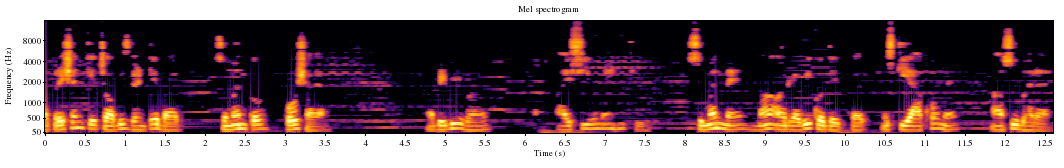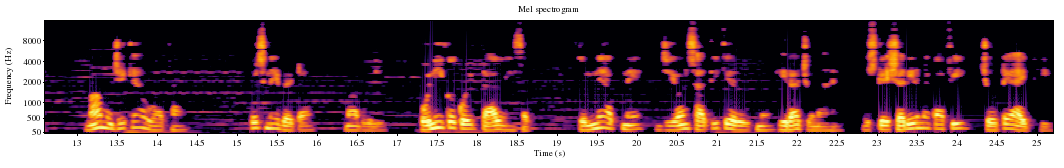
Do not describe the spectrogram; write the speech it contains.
ऑपरेशन के 24 घंटे बाद सुमन को होश आया। अभी भी वह आईसीयू में ही थी। सुमन ने माँ और रवि को देखकर उसकी आँखों में आँसू भर आए माँ, मुझे क्या हुआ था? कुछ नहीं बेटा, माँ बोली। होनी को कोई टाल नहीं सकता तुमने अपने जीवन साथी के रूप में हीरा चुना है। उसके शरीर में काफ़ी चोटें आई थी।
